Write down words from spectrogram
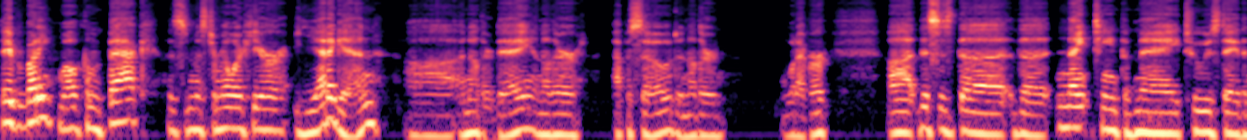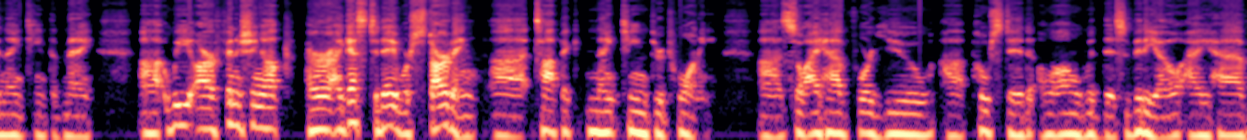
Hey everybody, welcome back. This is Mr. Miller here yet again. Uh, another day, another episode, another whatever. Uh, this is the the 19th of May, Tuesday the 19th of May. Uh, we are finishing up, or I guess today we're starting uh, topic 19 through 20. Uh, so I have for you uh, posted along with this video, I have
